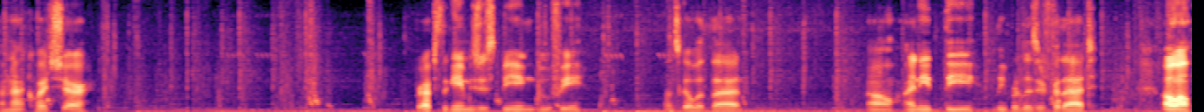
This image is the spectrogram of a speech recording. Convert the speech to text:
I'm not quite sure. Perhaps the game is just being goofy. Let's go with that. Oh, I need the Leaper Lizard for that. Oh well,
